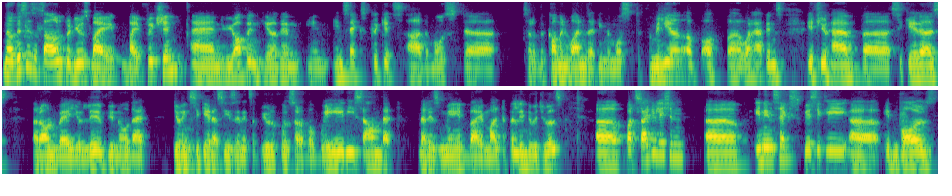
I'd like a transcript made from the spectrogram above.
Now, this is a sound produced by, by friction, and we often hear them in insects. Crickets are the most uh, sort of the common ones, I think the most familiar of, of uh, what happens. If you have uh, cicadas around where you live, you know that during cicada season, it's a beautiful sort of a wavy sound that, that is made by multiple individuals. Uh, but stridulation uh, in insects basically uh, involves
